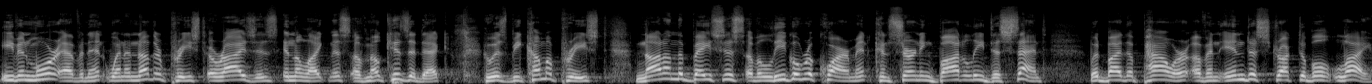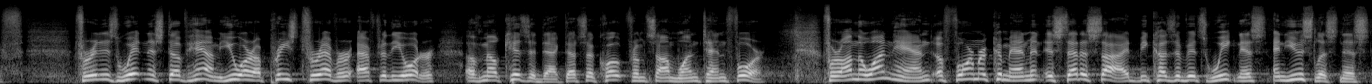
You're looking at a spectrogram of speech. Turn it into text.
even more evident when another priest arises in the likeness of Melchizedek, who has become a priest not on the basis of a legal requirement concerning bodily descent, but by the power of an indestructible life. For it is witnessed of him, you are a priest forever after the order of Melchizedek. That's a quote from Psalm 110:4. For on the one hand, a former commandment is set aside because of its weakness and uselessness,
